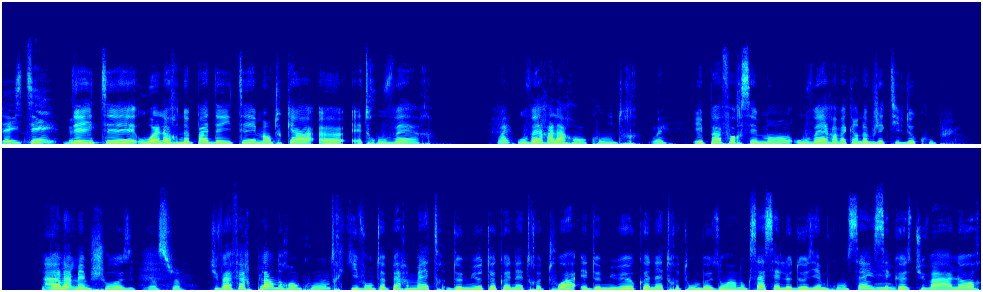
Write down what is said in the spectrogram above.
Dater. Dater, ou alors ne pas dater, mais en tout cas, euh, être ouvert. Ouais. Ouvert à la rencontre. Ouais. Et pas forcément ouvert avec un objectif de couple. C'est Ah pas la même chose. Bien sûr. Tu vas faire plein de rencontres qui vont te permettre de mieux te connaître toi et de mieux connaître ton besoin. Donc ça, c'est le deuxième conseil, c'est Mm. que tu vas alors,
